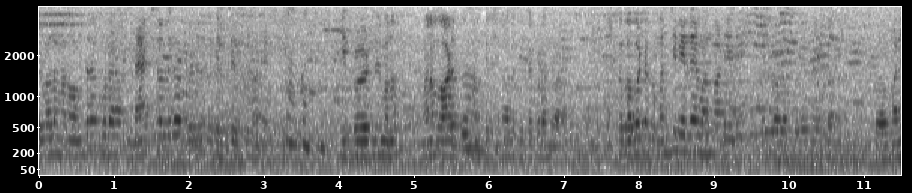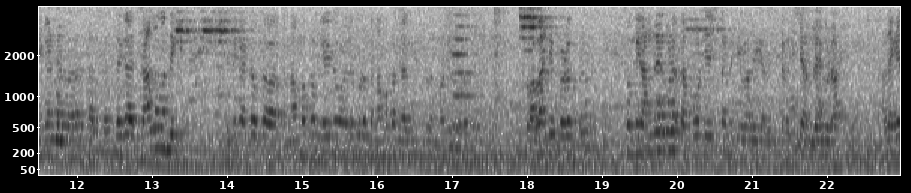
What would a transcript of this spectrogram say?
ఇవాళ మనం అందరం కూడా న్యాచురల్గా ప్రజలకు హెల్ప్ కొంచెం. ఈ ప్రోడక్ట్ని మనం మనం వాడుతూ మనకు తెలిసిన వాళ్ళకి చెప్పడం ద్వారా. సో కాబట్టి ఒక మంచి నిర్ణయం అన్నమాట ఇది. సో మణికంఠ ద్వారా చాలా పెద్దగా చాలా మందికి ఎందుకంటే ఒక నమ్మకం లేని వాళ్ళకి కూడా ఒక నమ్మకం కల్పిస్తుంది అనమాట సో అలాంటి ప్రోడక్ట్ సో మీరు అందరు కూడా సపోర్ట్ చేసినందుకు ఇవాళ ఇక్కడ వచ్చి అందరు కూడా అలాగే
